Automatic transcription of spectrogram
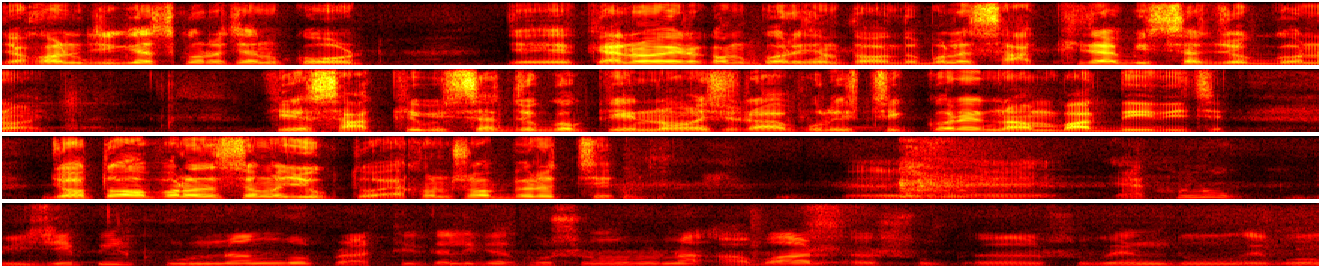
যখন জিজ্ঞেস করেছেন কোর্ট যে কেন এরকম করেছেন তদন্ত, বলে সাক্ষীরা বিশ্বাসযোগ্য নয়। কে সাক্ষী বিশ্বাসযোগ্য, কে নয়, সেটা পুলিশ ঠিক করে নাম বাদ দিয়ে দিচ্ছে যত অপরাধের সঙ্গে যুক্ত, এখন সব বেরোচ্ছে। এখনও বিজেপির পূর্ণাঙ্গ প্রার্থী তালিকা ঘোষণা হলো না, আবার শুভেন্দু এবং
